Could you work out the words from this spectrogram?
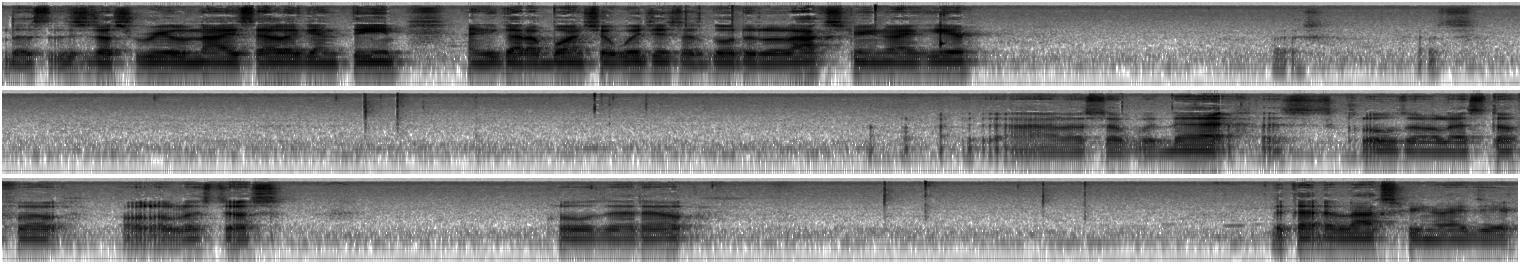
this, is just real nice, elegant theme. And you got a bunch of widgets. Let's go to the lock screen right here. Let's, uh, up with that. Let's close all that stuff out. Hold up, let's just close that out. Look at the lock screen right there.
